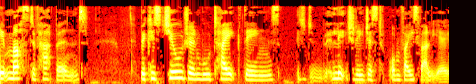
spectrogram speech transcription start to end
It must have happened because children will take things literally just on face value.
